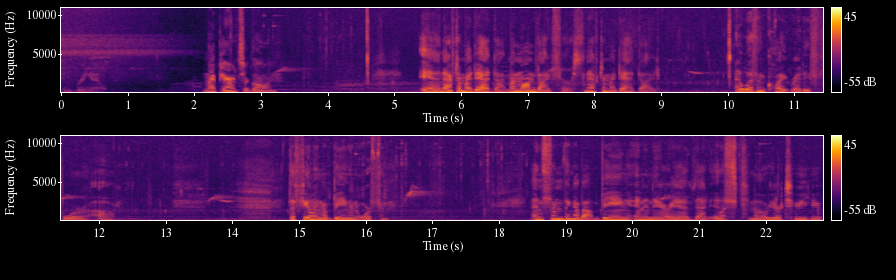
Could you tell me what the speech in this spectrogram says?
can bring out. My parents are gone. And after my dad died, my mom died first, and after my dad died, I wasn't quite ready for uh, the feeling of being an orphan. And something about being in an area that is familiar to you,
